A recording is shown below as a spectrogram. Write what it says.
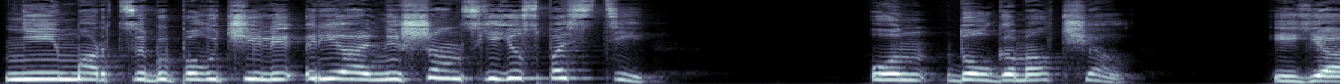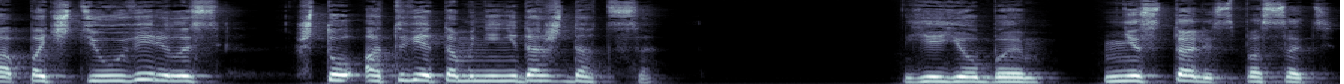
неймарцы бы получили реальный шанс ее спасти». Он долго молчал, и я почти уверилась, что ответа мне не дождаться. Ее бы не стали спасать.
